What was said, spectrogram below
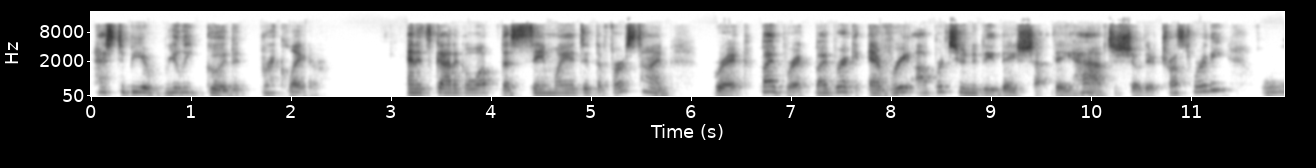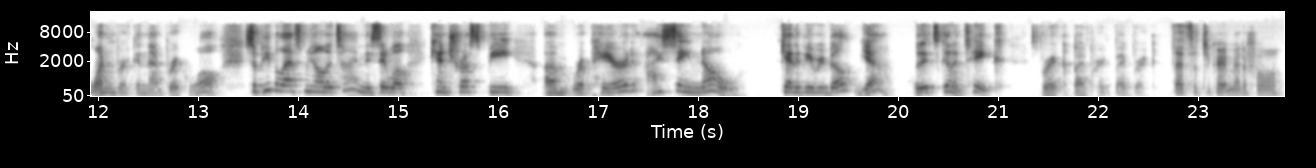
has to be a really good bricklayer. And it's got to go up the same way it did the first time, brick by brick by brick. Every opportunity they sh- they have to show they're trustworthy, one brick in that brick wall. So people ask me all the time. They say, "Well, can trust be um, repaired?" I say, "No." Can it be rebuilt? Yeah, but it's going to take brick by brick by brick. That's such a great metaphor.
